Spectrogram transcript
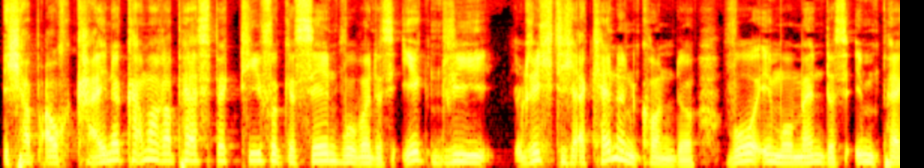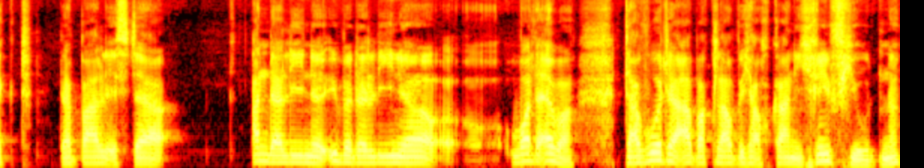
ich habe auch keine Kameraperspektive gesehen, wo man das irgendwie richtig erkennen konnte, wo im Moment das Impact der Ball ist, der an der Linie, über der Linie whatever. Da wurde aber, glaube ich, auch gar nicht reviewed, ne?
